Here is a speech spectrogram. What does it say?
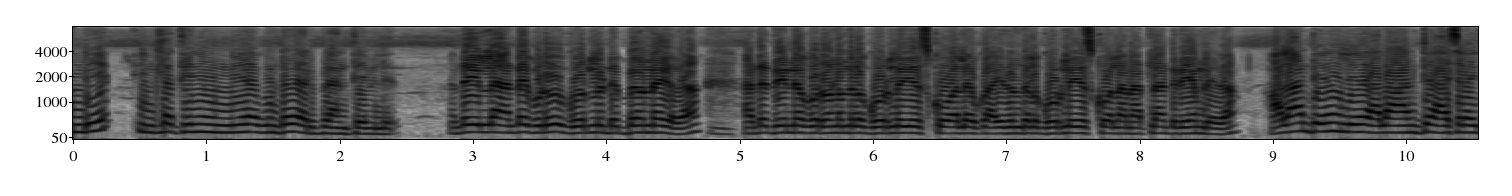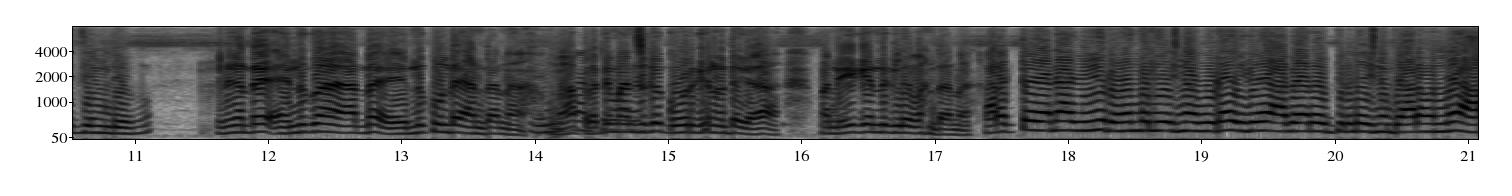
ఉండి ఇంట్లో తిని నీడకుంటే సరిపోయి అంతేం లేదు. అంటే ఇలా అంటే ఇప్పుడు గొర్రెలు డెబ్బై ఉన్నాయి కదా అంటే దీన్ని ఒక రెండు వందల గొర్రెలు చేసుకోవాలి ఒక ఐదు వందల గొర్రెలు చేసుకోవాలి అని అట్లాంటిది ఏం లేదా? అలాంటి ఏం లేవు అలాంటి ఆశలు అయితే ఏం లేవు. ఎందుకంటే ఎందుకు అంటే ఎందుకు ఉంటాయి అంటానా? మా ప్రతి మనిషికి కోరికలు ఉంటాయి కదా మరి నీకెందుకు లేవు అంటానా? కరెక్టే కానీ అవి రెండు వందలు చేసినా కూడా ఇదే యాభై అరవై పిల్లలు వేసిన బేరం ఉన్నాయి ఆ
